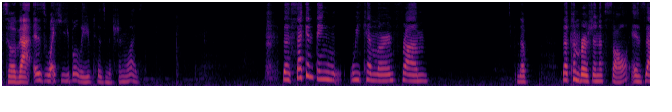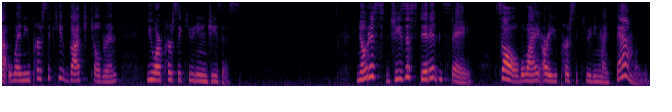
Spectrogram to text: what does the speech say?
So that is what he believed his mission was. The second thing we can learn from the the conversion of Saul is that when you persecute God's children, you are persecuting Jesus. Notice Jesus didn't say, Saul, why are you persecuting my family?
